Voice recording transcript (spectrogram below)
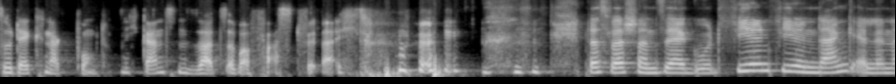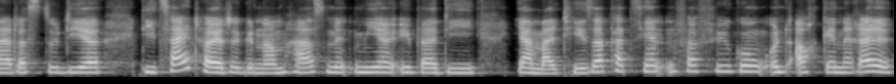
so der Knackpunkt. Nicht ganz ein Satz, aber fast vielleicht. Das war schon sehr gut. Vielen, vielen Dank, Elena, dass du dir die Zeit heute genommen hast, mit mir über die ja, Malteser Patientenverfügung und auch generell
